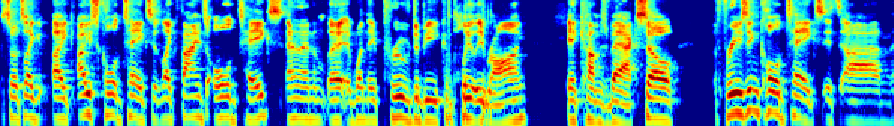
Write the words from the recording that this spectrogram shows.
So it's like like ice cold takes. It like finds old takes, and then uh, when they prove to be completely wrong, it comes back. So freezing cold takes. It's um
